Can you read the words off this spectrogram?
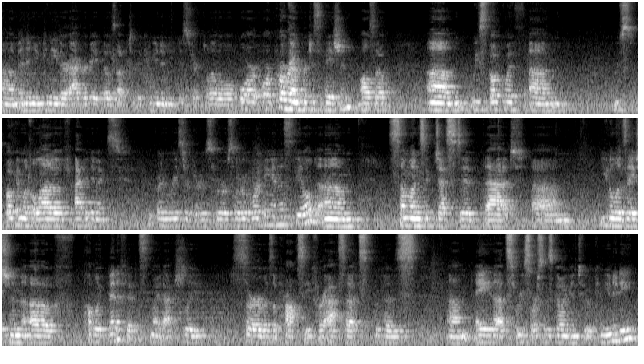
Um, and then you can either aggregate those up to the community district level or, or program participation also. Um, we spoke with, um, we've spoken with a lot of academics and researchers who are sort of working in this field. Um, someone suggested that um, utilization of public benefits might actually serve as a proxy for assets because um, A, that's resources going into a community.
